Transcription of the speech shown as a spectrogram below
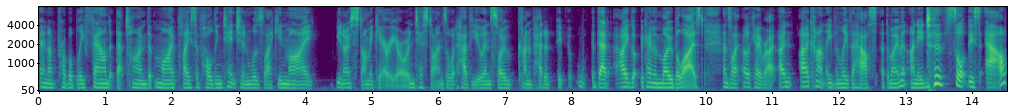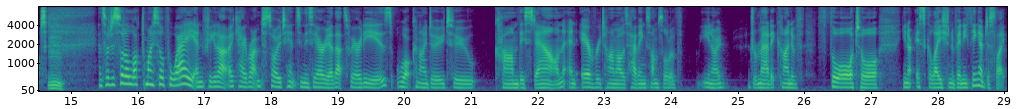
and I probably found at that time that my place of holding tension was like in my you know stomach area or intestines or what have you. And so kind of had it, it that i got became immobilized and it's like okay right I, I can't even leave the house at the moment. I need to sort this out. Mm. and so i just sort of locked myself away and figured out okay right i'm so tense in this area. That's where it is. What can i do to calm this down? And every time i was having some sort of you know dramatic kind of thought or you know escalation of anything i just like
